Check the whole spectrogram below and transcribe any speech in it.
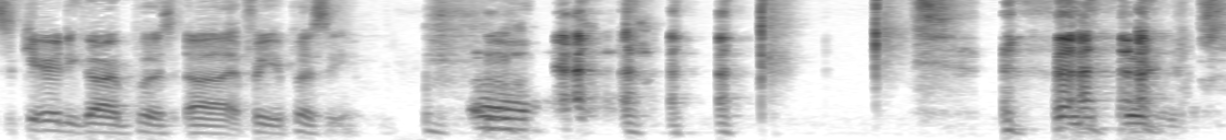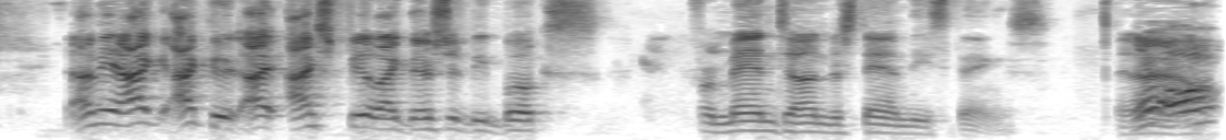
security guard puss, uh, for your pussy. I mean, I I could I I feel like there should be books for men to understand these things. And There are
